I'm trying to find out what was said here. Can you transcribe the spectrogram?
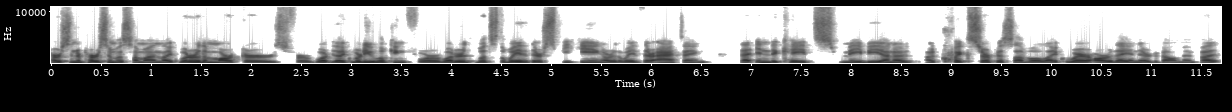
person to person with someone like what are the markers for what like what are you looking for? What are what's the way that they're speaking or the way that they're acting that indicates maybe on a, a quick surface level like where are they in their development? But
